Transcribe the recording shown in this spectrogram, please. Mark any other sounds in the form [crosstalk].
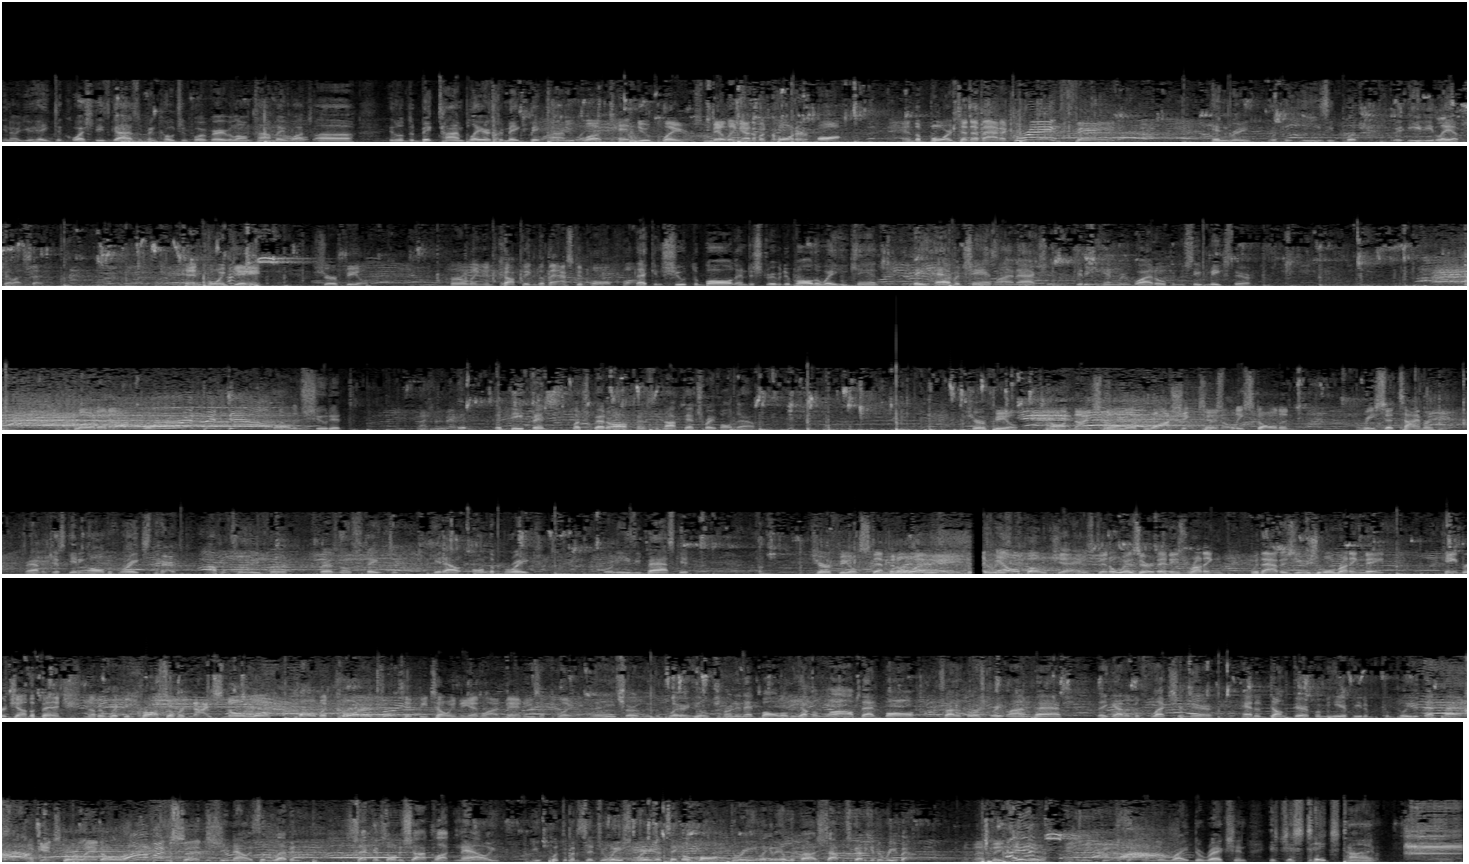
You know, you hate to question these guys have been coaching for a very long time. They watch uh, you know, the big time players to make big time. New blood, ten new players milling out of a corner off, and the board to Nevada. Great feed. Henry with the easy put, the easy layup, shall I say? Ten point game. Sherfield curling and cupping the basketball. That can shoot the ball and distribute the ball the way he can. They have a chance line action, getting Henry wide open. You see Meeks there. Float it up, rip it down. Ball and shoot it. Good, good defense, much better offense to knock that tray ball down. Sherfield. Oh, nice no look. Washington only stolen. Reset timer here. Rather just getting all the breaks there. Opportunity for Fresno State to get out on the break for an easy basket. Sherfield stepping away. Elbow Jay has been a wizard, and he's running without his usual running mate. Cambridge on the bench. Another wicked crossover. Nice no look. Coleman corner. Tippy toeing the end line. Man, he's a player. Yeah, he's certainly the player. He'll turn in that ball over. You have to lob that ball. Try to throw a straight line pass. They got a deflection there. Had a dunk there from here if he'd have completed that pass. Against Orlando Robinson. See, now it's 11 seconds on the shot clock. Now you put them in a situation where you're going to take a long three. Look at an ill-advised shot, but you got to get the rebound. And that they do. and Henry feeds it in the right direction. It just takes time.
